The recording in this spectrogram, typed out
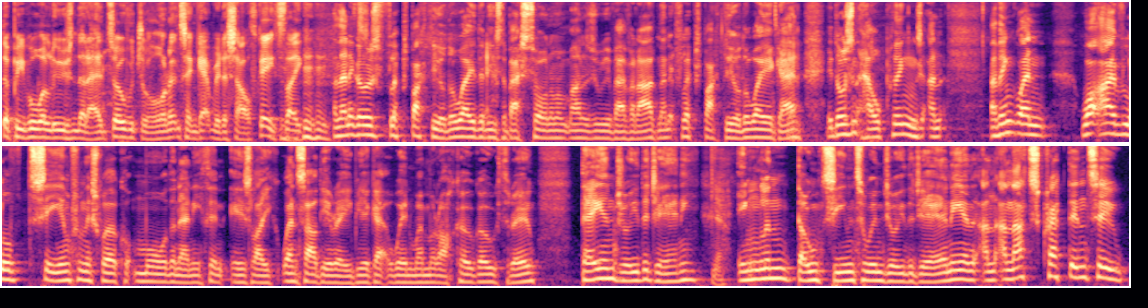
That people were losing their heads over drawing it and saying get rid of Southgate. Like, and then it goes flips back the other way that he's the best tournament manager we've ever had, and then it flips back the other way again. It doesn't help things and. I think when what I've loved seeing from this World Cup more than anything is like when Saudi Arabia get a win, when Morocco go through, they enjoy the journey. Yeah. England don't seem to enjoy the journey, and, and, and that's crept into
